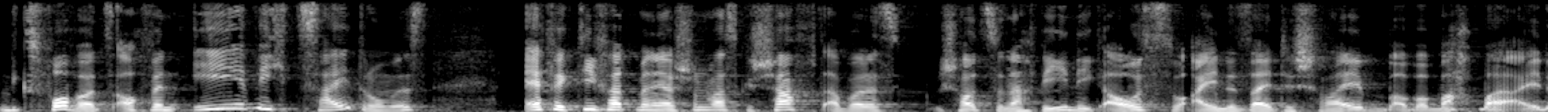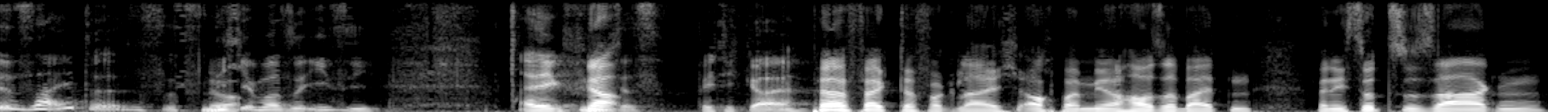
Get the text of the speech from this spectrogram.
nichts vorwärts. Auch wenn ewig Zeit rum ist. Effektiv hat man ja schon was geschafft, aber das schaut so nach wenig aus, so eine Seite schreiben. Aber mach mal eine Seite. Das ist nicht Ja. immer so easy. Deswegen fühle Ja. ich das. Richtig geil. Perfekter Vergleich. Auch bei mir Hausarbeiten. Wenn ich sozusagen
